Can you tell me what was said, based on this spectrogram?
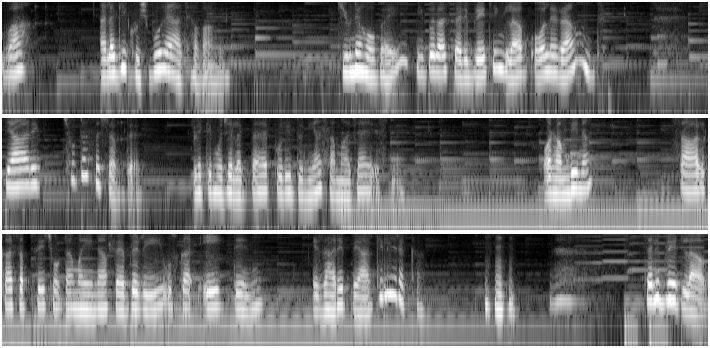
वाह, अलग ही खुशबू है आज हवा में। क्यों ना हो भाई? People are celebrating love all around प्यार एक छोटा सा शब्द है, लेकिन मुझे लगता है पूरी दुनिया समा जाए इसमें। और हम भी ना, साल का सबसे छोटा महीना फेबररी उसका एक दिन इजहार प्यार के लिए रखा। Celebrate love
